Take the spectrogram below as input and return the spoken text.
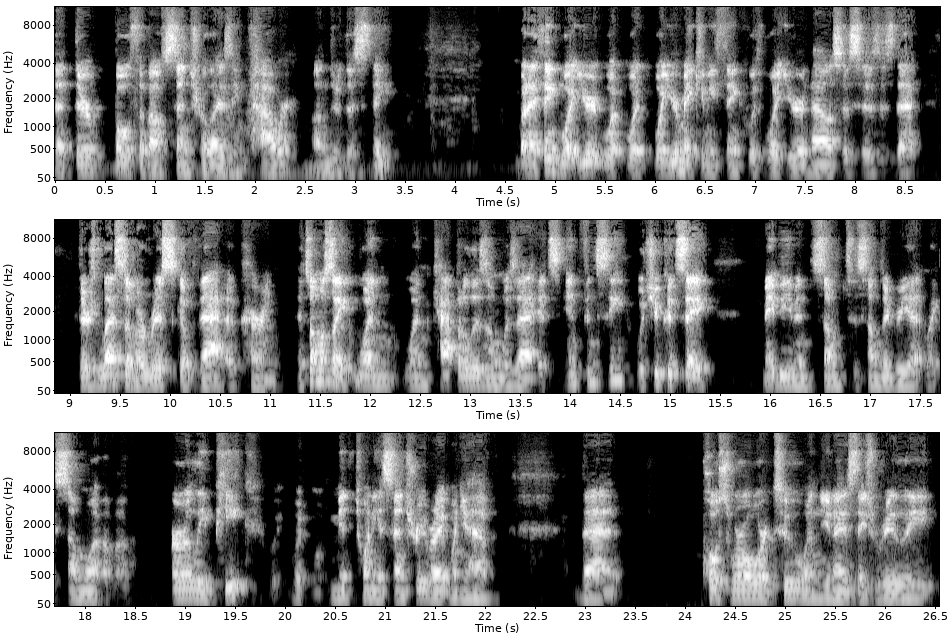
that they're both about centralizing power under the state. But I think what you're what, what what you're making me think with what your analysis is is that there's less of a risk of that occurring. It's almost like when when capitalism was at its infancy, which you could say maybe even some to some degree at like somewhat of a early peak, mid 20th century, right? When you have that post World War II, when the United States really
